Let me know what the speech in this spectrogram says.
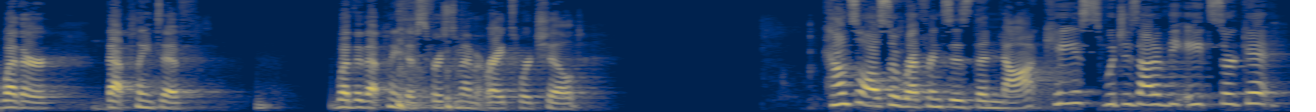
whether that plaintiff whether that plaintiff's First Amendment rights were chilled. Counsel also references the Naucke case, which is out of the Eighth Circuit.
